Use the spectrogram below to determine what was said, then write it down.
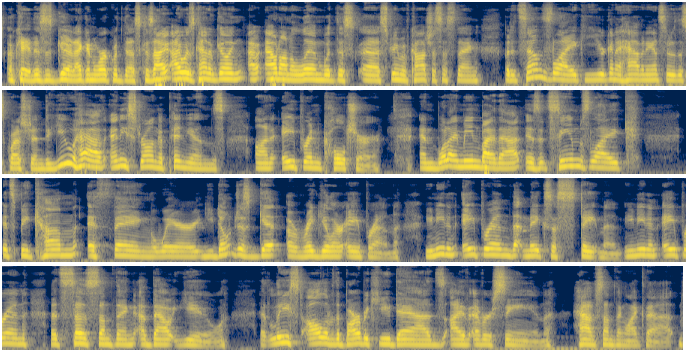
okay, this is good. I can work with this because I, I was kind of going out on a limb with this uh, stream of consciousness thing, but it sounds like you're going to have an answer to this question. Do you have any strong opinions on apron culture? And what I mean by that is it seems like it's become a thing where you don't just get a regular apron. You need an apron that makes a statement. You need an apron that says something about you. At least all of the barbecue dads I've ever seen have something like that.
